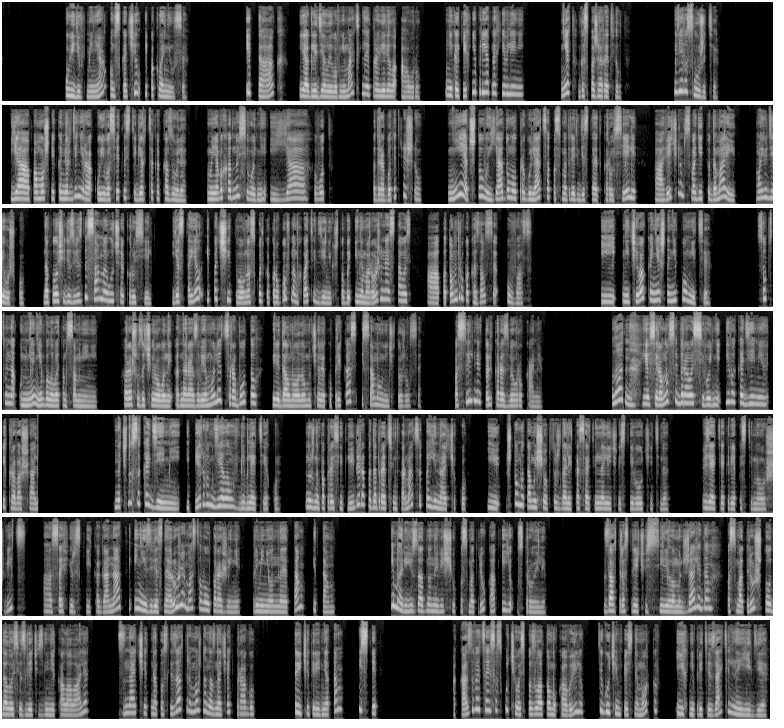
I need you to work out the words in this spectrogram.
Увидев меня, он вскочил и поклонился. Итак, я оглядела его внимательно и проверила ауру. Никаких неприятных явлений? Нет, госпожа Редфилд. Где вы служите? Я помощник камердинера у его светлости герцога Казоля. У меня выходной сегодня, и я вот подработать решил. Нет, что вы, я думал прогуляться, посмотреть, где стоят карусели, а вечером сводить туда Мари мою девушку. На площади Звезды самая лучшая карусель. Я стоял и подсчитывал, на сколько кругов нам хватит денег, чтобы и на мороженое осталось, а потом вдруг оказался у вас. И ничего, конечно, не помните. Собственно, у меня не было в этом сомнений. Хорошо зачарованный одноразовый амулет сработал, передал молодому человеку приказ и самоуничтожился. Посыльный только развел руками. Ладно, я все равно собиралась сегодня и в академию, и к. Начну с академии и первым делом в библиотеку. Нужно попросить Либера подобрать всю информацию по Яначику и что мы там еще обсуждали касательно личности его учителя. Взятие крепости Маушвиц, а Сафирский каганат и неизвестное оружие массового поражения, примененное там и там. И Марию заодно навещу, посмотрю, как ее устроили. Завтра встречусь с Сирилом и Джалидом, посмотрю, что удалось извлечь из дневника Лаваля. Значит, на послезавтра можно назначать Прагу. Три-четыре дня там и степь. Оказывается, я соскучилась по золотому ковылю, тягучим песням орков и их непритязательной еде.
